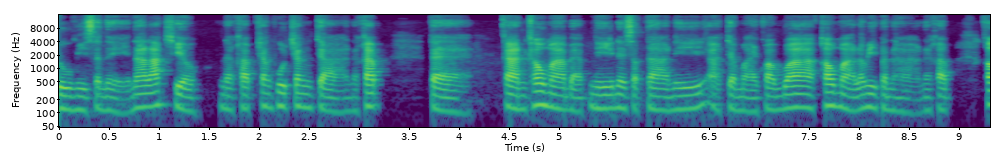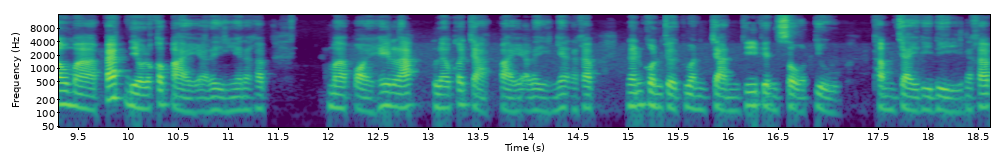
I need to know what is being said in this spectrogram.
ดูมีเสน่ห์น่ารักเชียวนะครับ ช่างพูดช่างจานะครับ แต่ การเข้ามาแบบนี้ในสัปดาห์นี้อาจจะหมายความว่าเข้ามาแล้วมีปัญหานะครับ เข้ามาแป๊บเดียวแล้วก็ไปอะไรอย่างเงี้ยนะครับ มาปล่อยให้รักแล้วก็จากไปอะไรอย่างเงี้ยนะครับงั้นคนเกิดวันจันทร์ที่เป็นโสดอยู่ทำใจดีๆนะครับ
